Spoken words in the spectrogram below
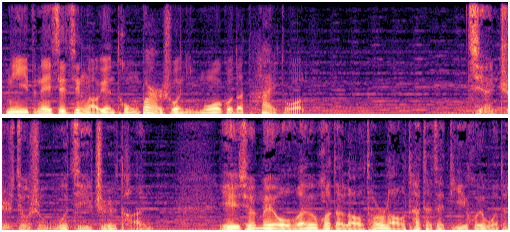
你的那些敬老院同伴说你摸过的太多了，简直就是无稽之谈。一群没有文化的老头老太太在诋毁我的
